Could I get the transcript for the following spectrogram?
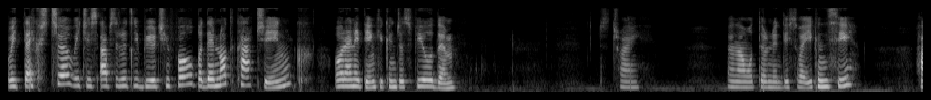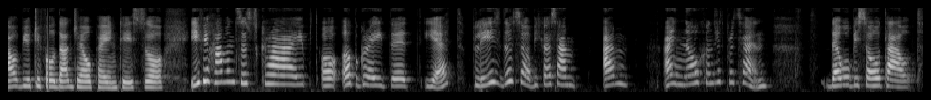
with texture which is absolutely beautiful but they're not catching or anything. You can just feel them just try. And I will turn it this way. You can see how beautiful that gel paint is. So if you haven't subscribed or upgraded yet please do so because I'm I'm I know 100% they will be sold out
